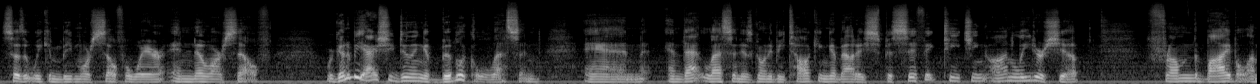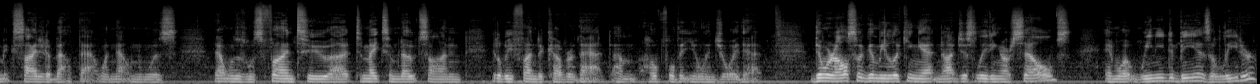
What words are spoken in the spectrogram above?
so that we can be more self aware and know ourselves. We're going to be actually doing a biblical lesson, and, and that lesson is going to be talking about a specific teaching on leadership from the Bible. I'm excited about that one. That one was that one was fun to uh, to make some notes on, and it'll be fun to cover that. I'm hopeful that you'll enjoy that. Then we're also going to be looking at not just leading ourselves and what we need to be as a leader,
